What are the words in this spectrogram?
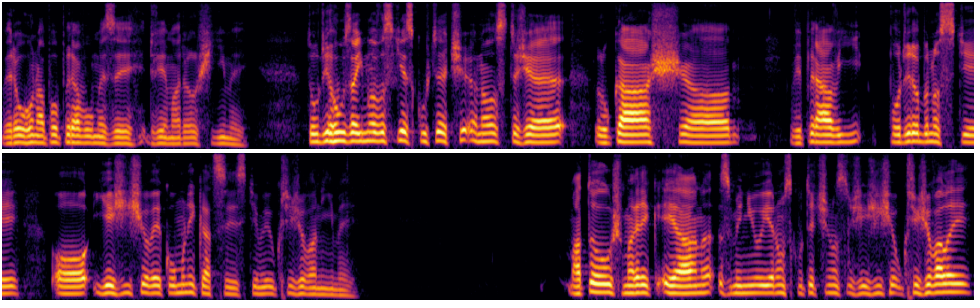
Vedou ho na popravu mezi dvěma dalšími. Tou druhou zajímavostí je skutečnost, že Lukáš eh, vypráví podrobnosti o Ježíšově komunikaci s těmi ukřižovanými. Matouš, Marek i Jan zmiňují jenom skutečnost, že Ježíše ukřižovali.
